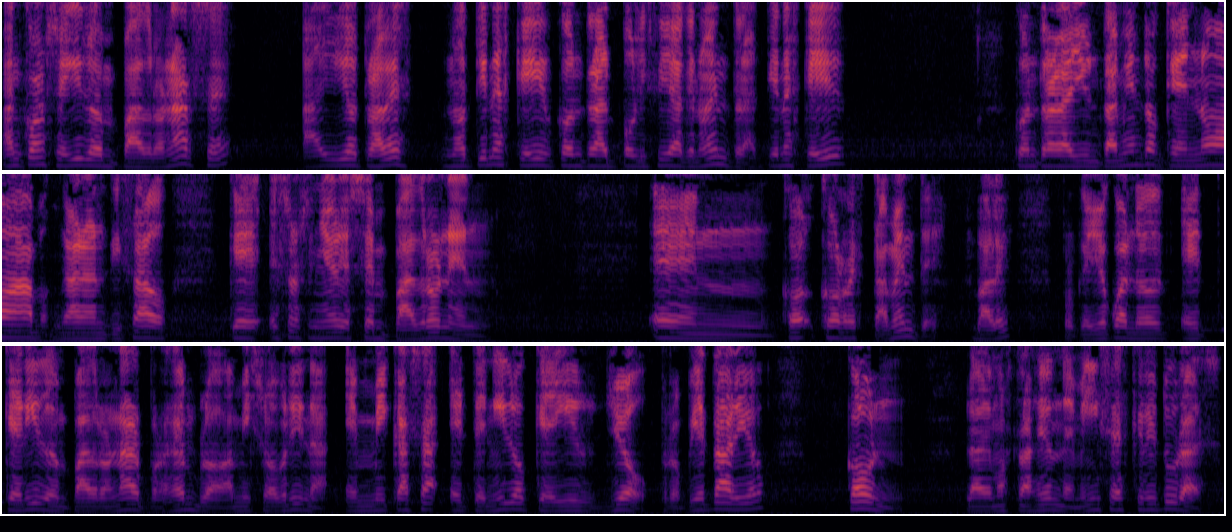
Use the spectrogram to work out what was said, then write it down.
han conseguido empadronarse, ahí otra vez no tienes que ir contra el policía que no entra, tienes que ir contra el ayuntamiento que no ha garantizado que esos señores se empadronen en, correctamente, ¿vale? Porque yo cuando he querido empadronar, por ejemplo, a mi sobrina en mi casa, he tenido que ir yo, propietario, con la demostración de mis escrituras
